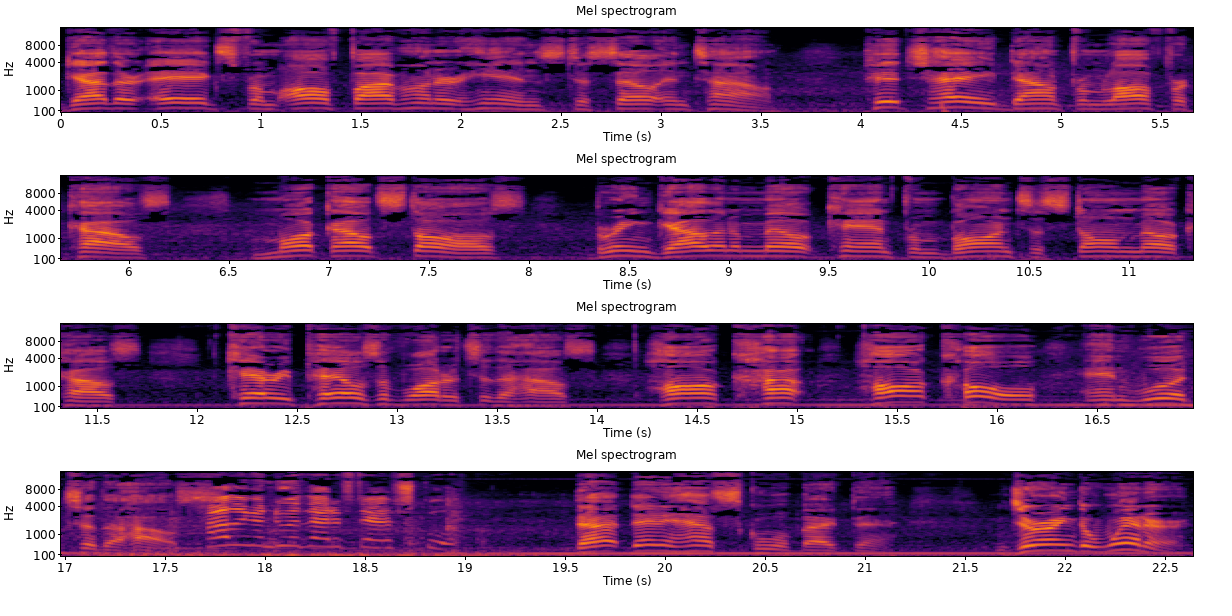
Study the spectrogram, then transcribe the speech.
Gather eggs from all 500 hens to sell in town. Pitch hay down from loft for cows. Muck out stalls. Bring gallon of milk can from barn to stone milk house. Carry pails of water to the house. Haul, co- haul coal and wood to the house. How are they gonna do that if they have school? That they didn't have school back then. During the winter,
